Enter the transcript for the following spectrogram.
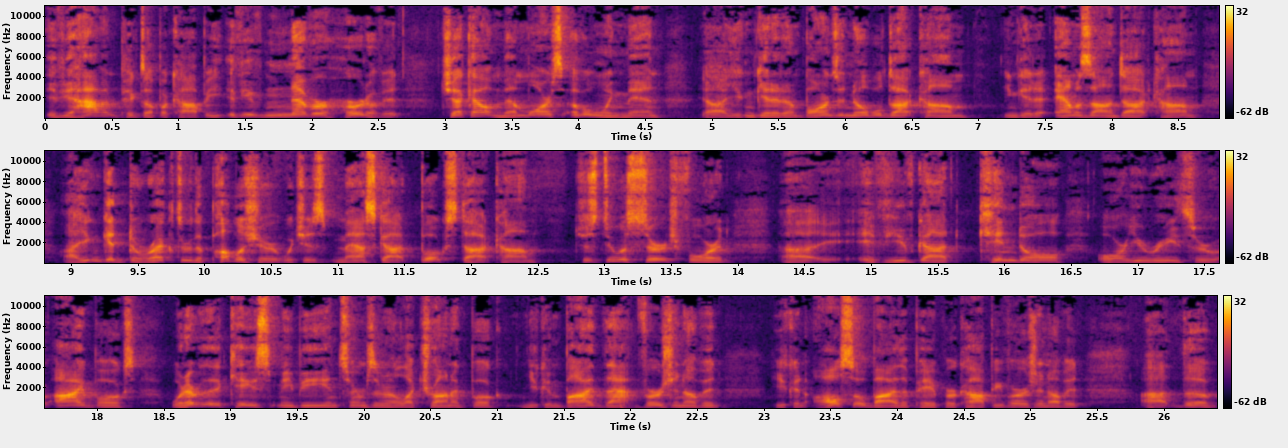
If you haven't picked up a copy, if you've never heard of it, check out Memoirs of a Wingman. Uh, you can get it on barnesandnoble.com. You can get it at amazon.com. Uh, you can get it direct through the publisher, which is mascotbooks.com. Just do a search for it. Uh, if you've got Kindle or you read through iBooks, whatever the case may be in terms of an electronic book, you can buy that version of it. You can also buy the paper copy version of it. Uh, the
